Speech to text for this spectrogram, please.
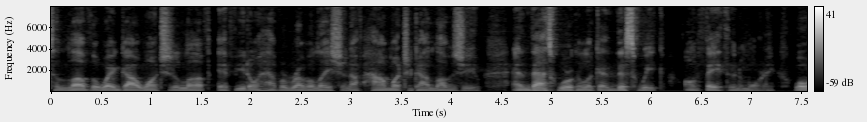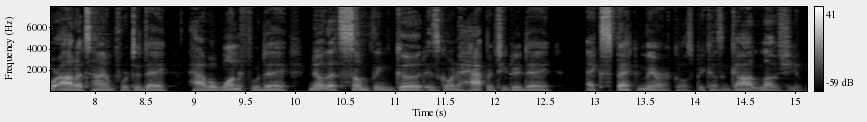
to love the way God wants you to love if you don't have a revelation of how much God loves you. And that's what we're going to look at this week on Faith in the Morning. Well, we're out of time for today. Have a wonderful day. Know that something good is going to happen to you today. Expect miracles because God loves you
